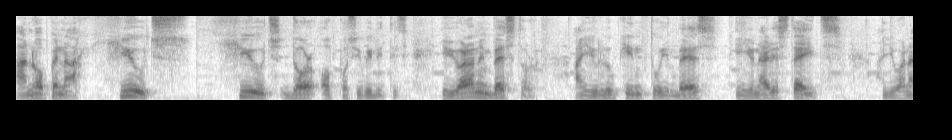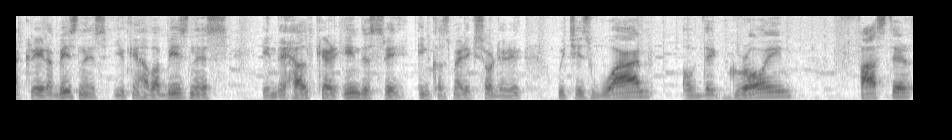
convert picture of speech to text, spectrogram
and open a huge, huge door of possibilities. If you are an investor and you're looking to invest in the United States and you want to create a business, you can have a business in the healthcare industry in cosmetic surgery, which is one of the growing faster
